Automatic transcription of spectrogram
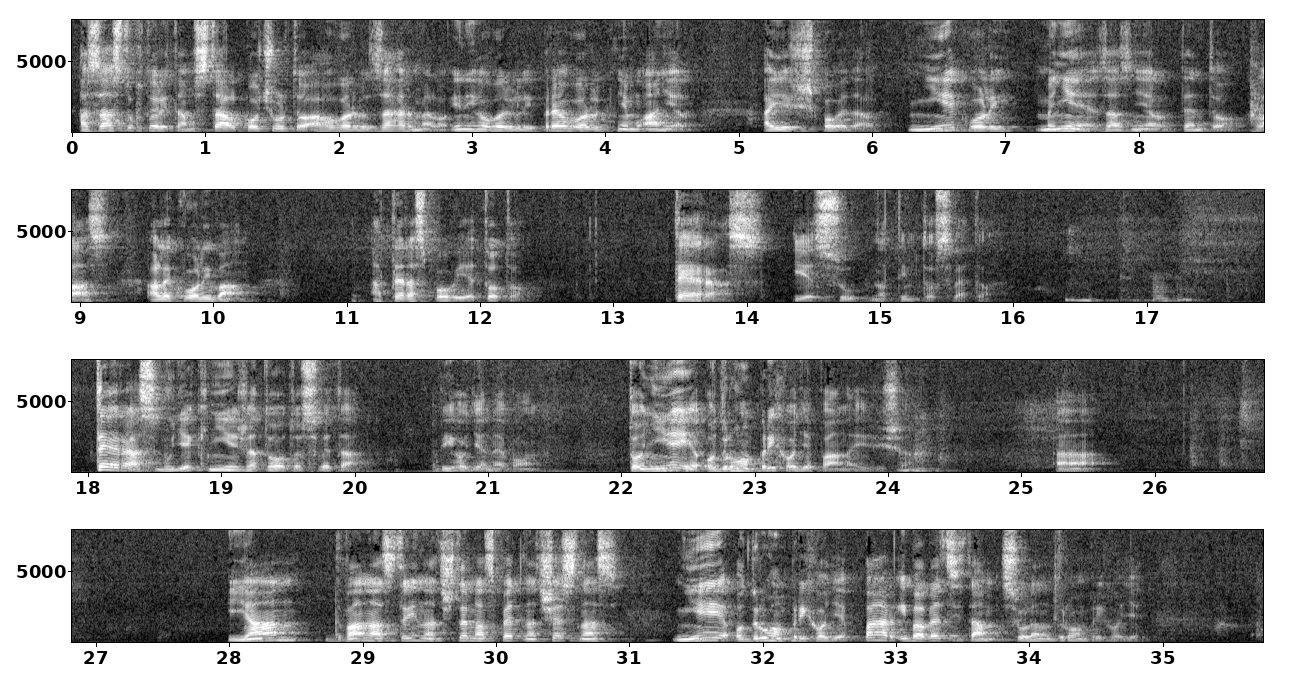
A zástup, ktorý tam stal, počul to a hovoril, zahrmelo. Iní hovorili, prehovoril k nemu aniel. A Ježiš povedal, nie kvôli mne zaznel tento hlas, ale kvôli vám. A teraz povie toto. Teraz je súd nad týmto svetom. Teraz bude knieža tohoto sveta vyhodené von. To nie je o druhom príchode pána Ježiša. A Jan 12, 13, 14, 15, 16 nie je o druhom príchode. Pár iba veci tam sú len o druhom príchode.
